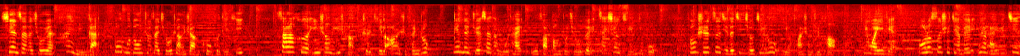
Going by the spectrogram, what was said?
现在的球员太敏感，动不动就在球场上哭哭啼啼。萨拉赫因伤离场，只踢了二十分钟，面对决赛的舞台，无法帮助球队再向前一步，同时自己的进球记录也画上句号。另外一点，俄罗斯世界杯越来越近。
